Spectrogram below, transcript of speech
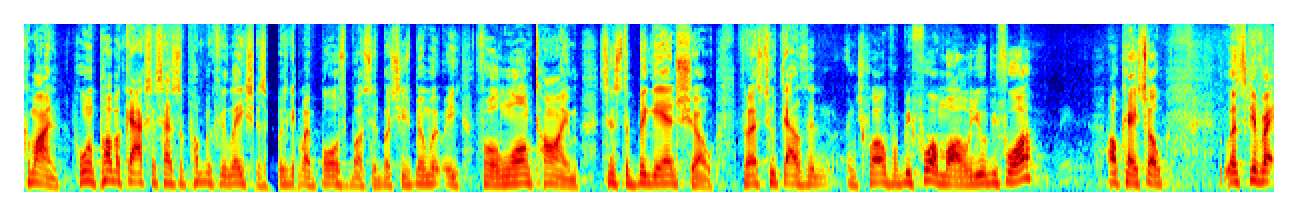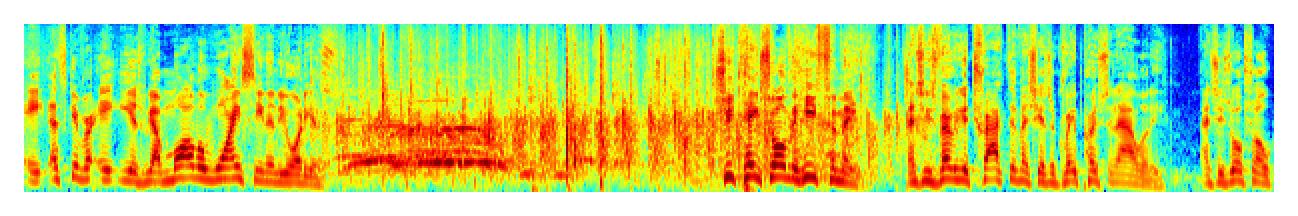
Come on, who in public access has the public relations? I always get my balls busted, but she's been with me for a long time, since the Big Ann show. So that's 2012 or before, Marla. You were before? Okay, so let's give her eight. Let's give her eight years. We got Marla Weinstein in the audience. She takes all the heat for me, and she's very attractive, and she has a great personality, and she's also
